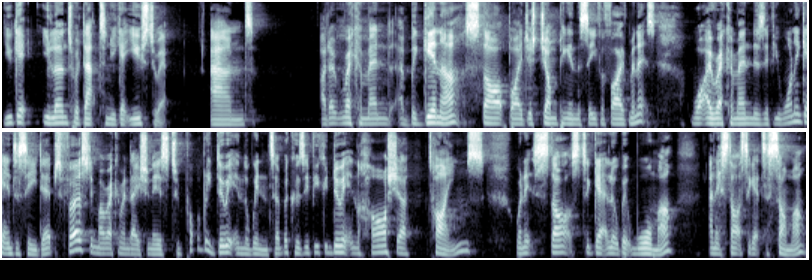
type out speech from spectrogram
you get you learn to adapt and you get used to it. And I don't recommend a beginner start by just jumping in the sea for five minutes. What I recommend is if you want to get into sea dips, firstly, my recommendation is to probably do it in the winter because if you can do it in the harsher times, when it starts to get a little bit warmer and it starts to get to summer,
